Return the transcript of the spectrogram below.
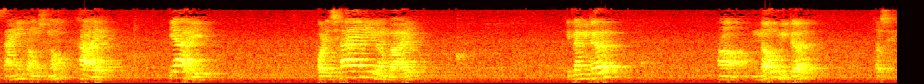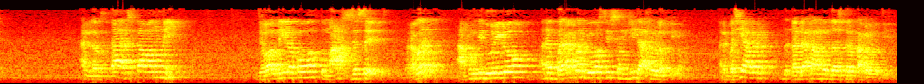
60 અંશનો થાય ત્યારે પડછાયાની લંબાઈ કેટલા મીટર? હા, નવ મીટર થશે. આ લખતા અચકાવાનું નહીં. જવાબ નહીં લખો, તો માર્ક્સ જશે. બરાબર? આકૃતિ દોરી લો અને બરાબર વ્યવસ્થિત સમજી દાખલો લખી લો. અને પછી આગળ દાખલા નંબર દસ તરફ આગળ વધીએ.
